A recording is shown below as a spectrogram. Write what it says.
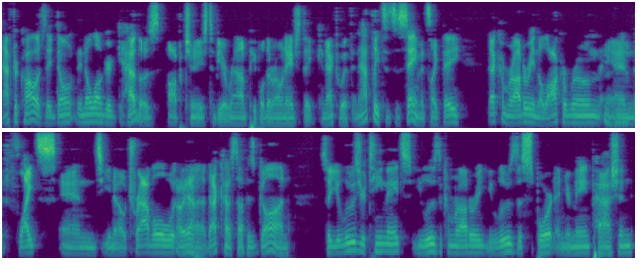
after college, they don't, they no longer have those opportunities to be around people their own age that they connect with. And athletes, it's the same. It's like they, that camaraderie in the locker room Mhm. and flights and, you know, travel, Oh, yeah. uh, that kind of stuff is gone. So you lose your teammates, you lose the camaraderie, you lose the sport and your main passion.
